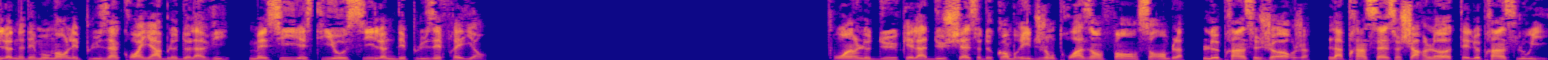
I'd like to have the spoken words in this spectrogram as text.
l'un des moments les plus incroyables de la vie, mais si est aussi l'un des plus effrayants? Point le duc et la duchesse de Cambridge ont trois enfants ensemble, le prince George, la princesse Charlotte et le prince Louis.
